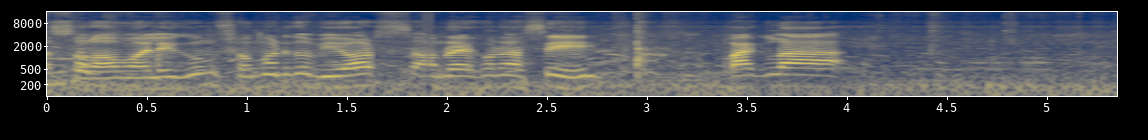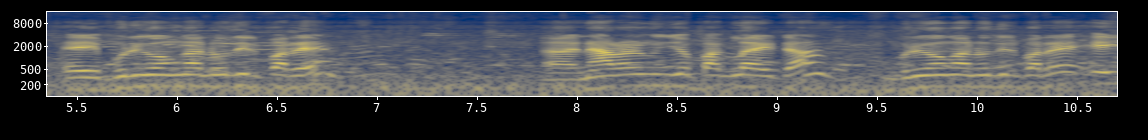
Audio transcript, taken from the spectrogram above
আসসালামু আলাইকুম। সম্মানিত ভিউয়ার্স আমরা এখন আছি পাগলা এই বুড়িগঙ্গা নদীর পারে নারায়ণগঞ্জ পাগলা এটা, বুড়িগঙ্গা নদীর পারে এই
